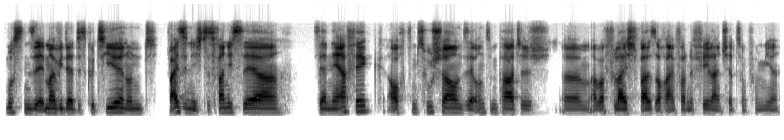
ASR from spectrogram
mussten sie immer wieder diskutieren und weiß ich nicht, das fand ich sehr, sehr nervig, auch zum Zuschauen, sehr unsympathisch. Ähm, aber vielleicht war das auch einfach eine Fehleinschätzung von mir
